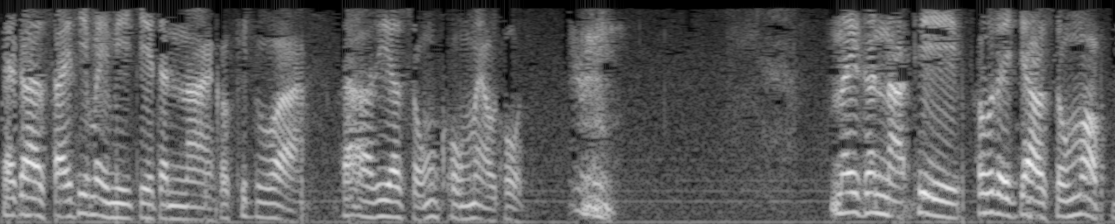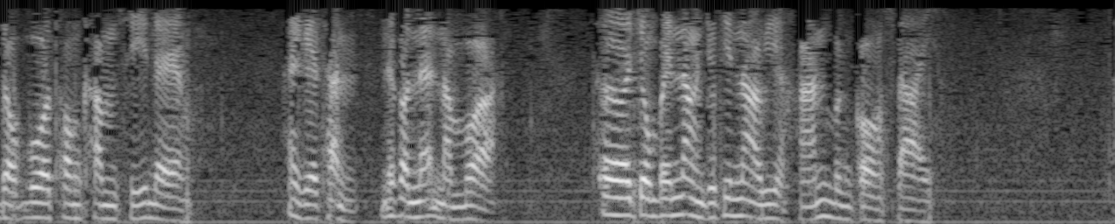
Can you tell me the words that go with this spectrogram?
แต่ก็อาศัยที่ไม่มีเจตนาก็คิดว่า พระอริยสงฆ์คงไม่เอาโทษ ในขณะที่พระพุทธเจ้าทรงมอบดอกบัวทองคำสีแดง ให้แก่ท่าน แล้วก็แนะนำว่า เธอจงไปนั่งอยู่ที่หน้าวิหารบนกองทรายท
